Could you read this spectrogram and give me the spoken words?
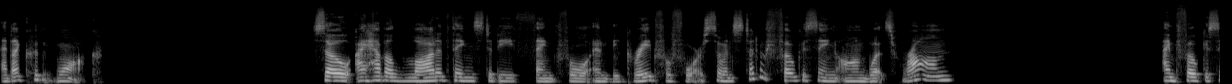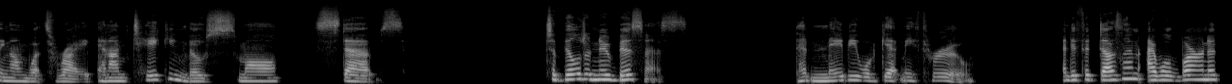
and I couldn't walk. So I have a lot of things to be thankful and be grateful for. So instead of focusing on what's wrong, I'm focusing on what's right and I'm taking those small steps to build a new business that maybe will get me through. And if it doesn't, I will learn a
